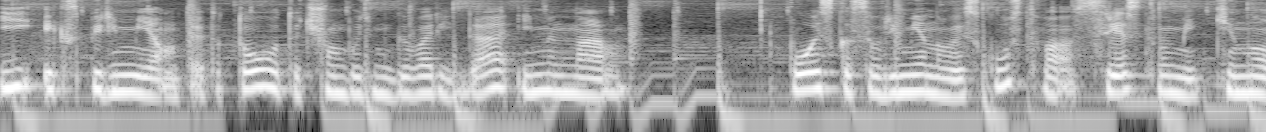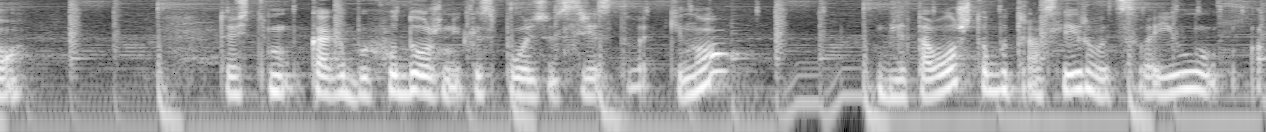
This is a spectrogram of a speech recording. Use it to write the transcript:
и эксперимент. Это то, вот, о чем будем говорить, да, именно поиска современного искусства средствами кино. То есть как бы художник использует средства кино для того, чтобы транслировать свою а,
